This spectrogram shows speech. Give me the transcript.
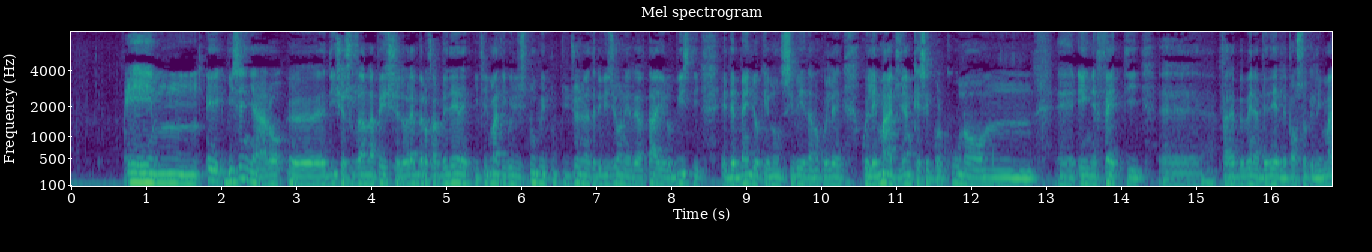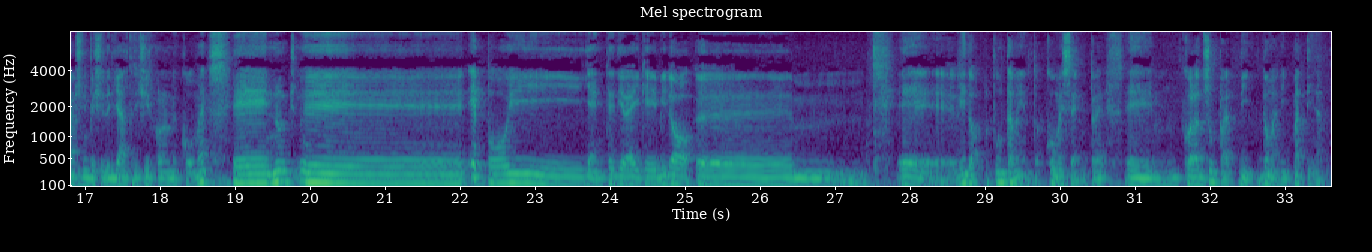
E, ehm, e, vi segnalo, eh, dice Susanna Pesce, dovrebbero far vedere i filmati con gli stupidi tutti i giorni alla televisione, in realtà io l'ho visti ed è meglio che non si vedano quelle, quelle immagini, anche se qualcuno mh, eh, e in effetti eh, farebbe bene a vederle, posto che le immagini invece degli altri circolano e come. E, non, e poi niente, direi che vi do... Ehm, e vi do appuntamento come sempre eh, con la zuppa di domani mattina.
